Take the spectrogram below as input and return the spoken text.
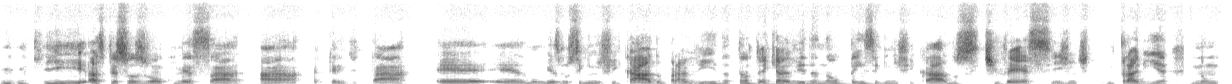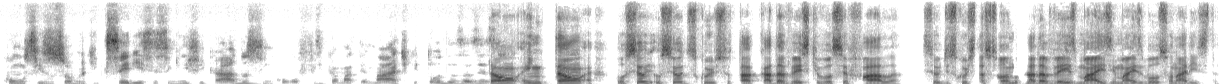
em que as pessoas vão começar a acreditar é, é, no mesmo significado para a vida. Tanto é que a vida não tem significado. Se tivesse, a gente entraria num conciso sobre o que que seria esse significado, assim como física, matemática e todas as então, exatas. então o, seu, o seu discurso tá, cada vez que você fala, seu discurso tá soando cada vez mais e mais bolsonarista.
